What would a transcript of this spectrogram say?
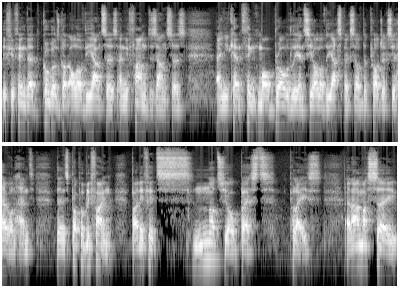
if you think that Google's got all of the answers and you found these answers and you can think more broadly and see all of the aspects of the projects you have on hand, then it's probably fine. But if it's not your best place, and I must say,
